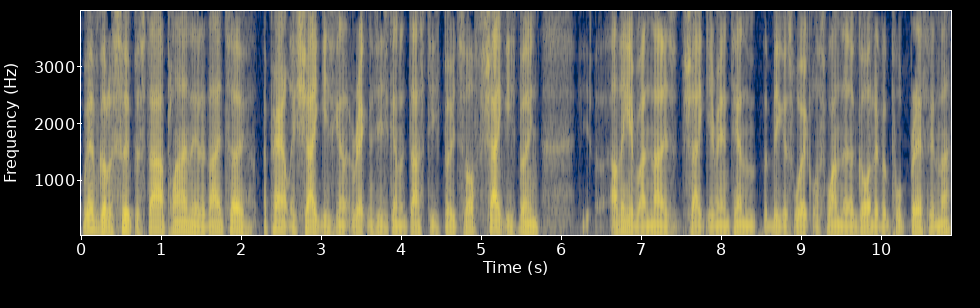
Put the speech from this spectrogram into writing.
We've got a superstar playing there today too. Apparently, Shaky's going to reckons he's going to dust his boots off. Shaky's been, I think everyone knows Shaky around town, the biggest workless wonder God ever put breath in there.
